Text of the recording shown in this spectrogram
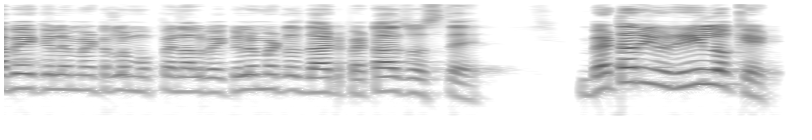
యాభై కిలోమీటర్లు ముప్పై నలభై కిలోమీటర్లు దాటి పెట్టాల్సి వస్తే బెటర్ యూ రీలొకేట్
